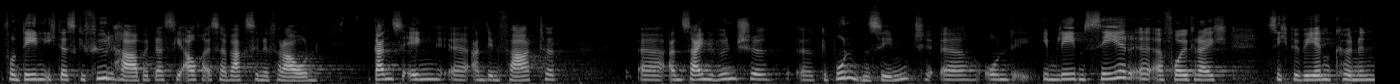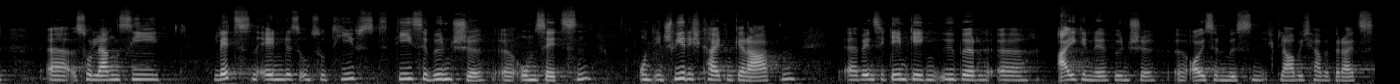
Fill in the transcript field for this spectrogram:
von denen ich das Gefühl habe, dass sie auch als erwachsene Frauen ganz eng an den Vater, an seine Wünsche gebunden sind und im Leben sehr erfolgreich sich bewähren können, solange sie letzten Endes und zutiefst diese Wünsche umsetzen und in Schwierigkeiten geraten, äh, wenn sie demgegenüber äh, eigene Wünsche äh, äußern müssen. Ich glaube, ich habe bereits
